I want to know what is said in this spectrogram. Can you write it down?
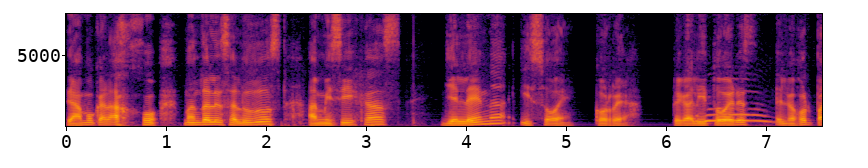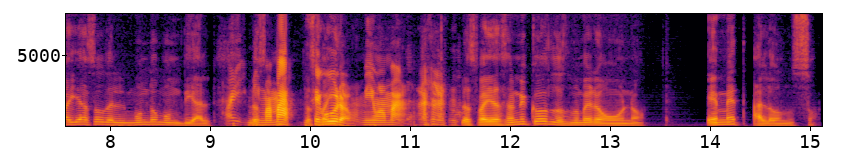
te amo, carajo. Mándale saludos a mis hijas Yelena y Zoe Correa. Regalito eres el mejor payaso del mundo mundial. Ay, Los- mi mamá, seguro, mi mamá. Los payasónicos, los número uno. Emmet Alonso.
